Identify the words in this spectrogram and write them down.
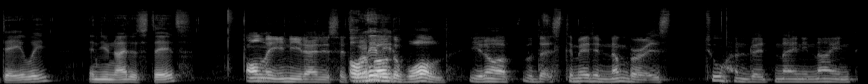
daily in the United States. Only in the United States. Only what about the- the world? You know, the estimated number is 299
